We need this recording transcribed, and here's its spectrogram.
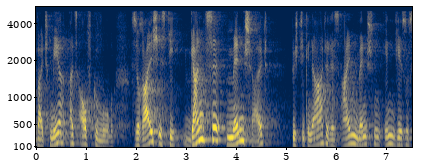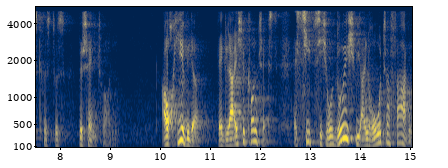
weit mehr als aufgewogen. So reich ist die ganze Menschheit durch die Gnade des einen Menschen in Jesus Christus beschenkt worden. Auch hier wieder der gleiche Kontext. Es zieht sich durch wie ein roter Faden.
